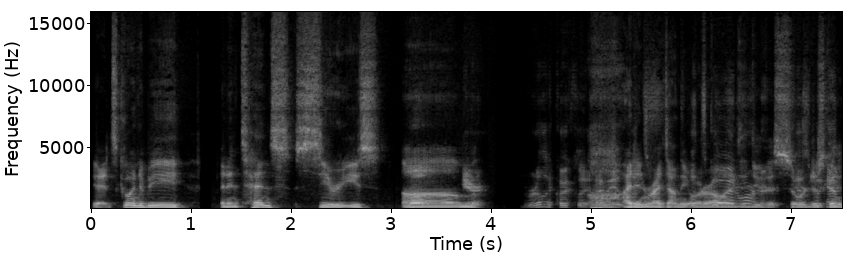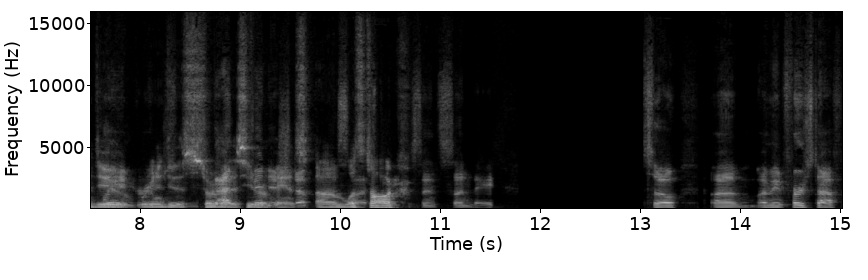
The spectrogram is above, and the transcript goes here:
Yeah, it's going to be an intense series. Well, Um, here, really quickly. oh, I, mean, I didn't let's- down the order I wanted to do this, so we're just got gonna do- we're gonna do this sort of by the seat of our pants. Um, let's talk- since Sunday. So, um, I mean, first off,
